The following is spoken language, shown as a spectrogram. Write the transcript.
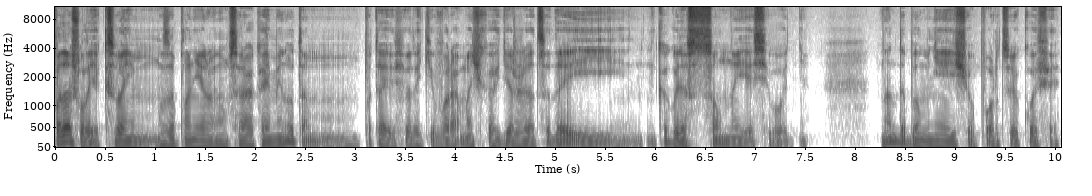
Подошел я к своим запланированным 40 минутам, пытаюсь все-таки в рамочках держаться, да, и какой-то сонный я сегодня. Надо бы мне еще порцию кофе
